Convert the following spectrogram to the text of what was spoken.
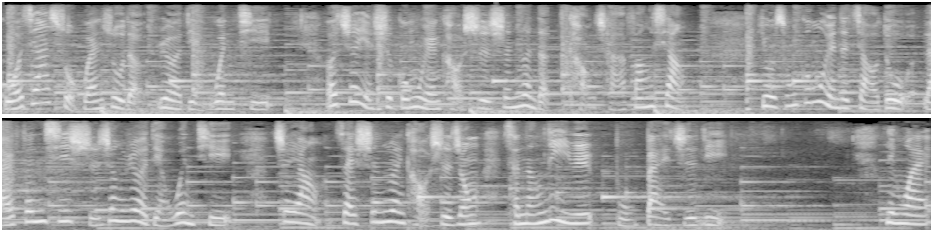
国家所关注的热点问题，而这也是公务员考试申论的考察方向。有从公务员的角度来分析时政热点问题，这样在申论考试中才能立于不败之地。另外，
